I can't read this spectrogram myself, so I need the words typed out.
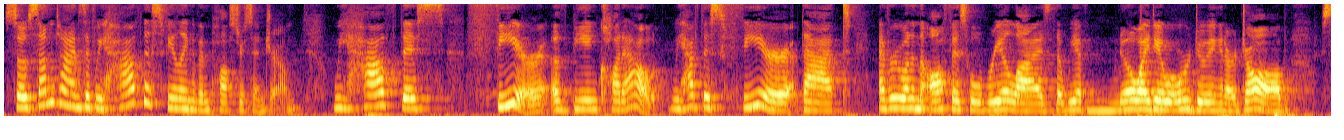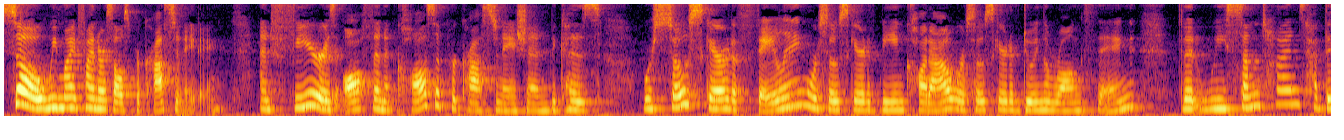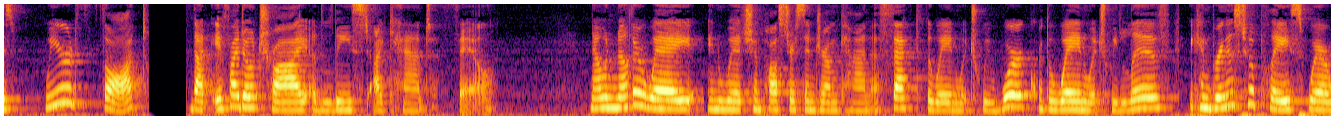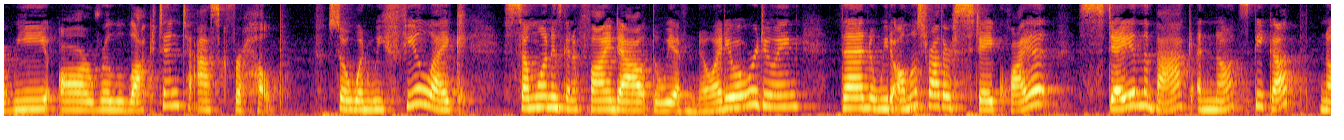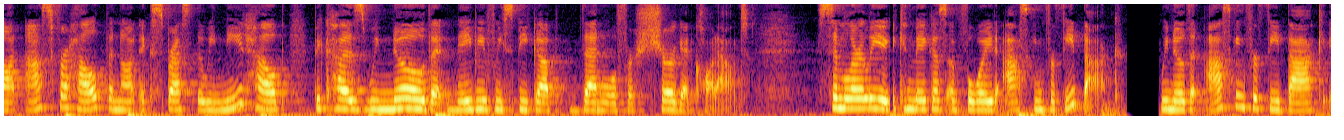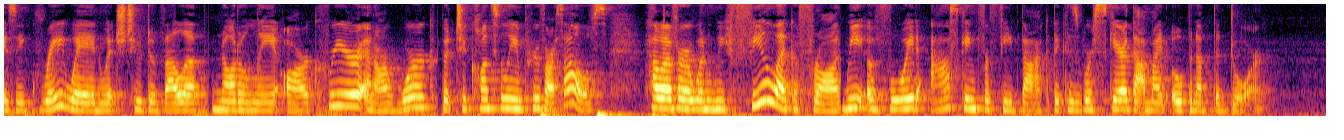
So sometimes, if we have this feeling of imposter syndrome, we have this fear of being caught out. We have this fear that everyone in the office will realize that we have no idea what we're doing at our job. So we might find ourselves procrastinating. And fear is often a cause of procrastination because we're so scared of failing, we're so scared of being caught out, we're so scared of doing the wrong thing that we sometimes have this weird thought that if I don't try, at least I can't fail. Now, another way in which imposter syndrome can affect the way in which we work or the way in which we live, it can bring us to a place where we are reluctant to ask for help. So, when we feel like someone is going to find out that we have no idea what we're doing, then we'd almost rather stay quiet, stay in the back, and not speak up, not ask for help, and not express that we need help because we know that maybe if we speak up, then we'll for sure get caught out. Similarly, it can make us avoid asking for feedback. We know that asking for feedback is a great way in which to develop not only our career and our work, but to constantly improve ourselves. However, when we feel like a fraud, we avoid asking for feedback because we're scared that might open up the door.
